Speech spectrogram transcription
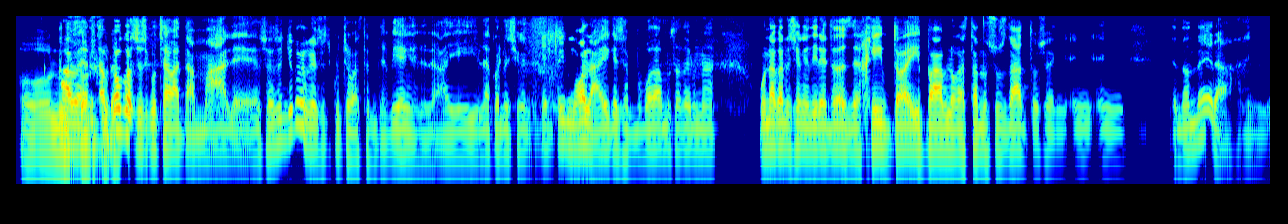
o luz A ver, oscura. tampoco se escuchaba tan mal. eh, o sea, yo creo que se escucha bastante bien ahí la conexión entre gente y mola ahí que se podamos hacer una, una conexión en directo desde Egipto ahí Pablo gastando sus datos en, en, en, ¿en dónde era? En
